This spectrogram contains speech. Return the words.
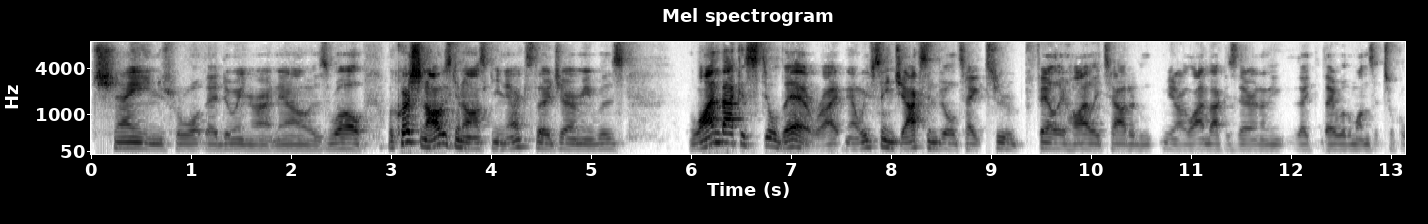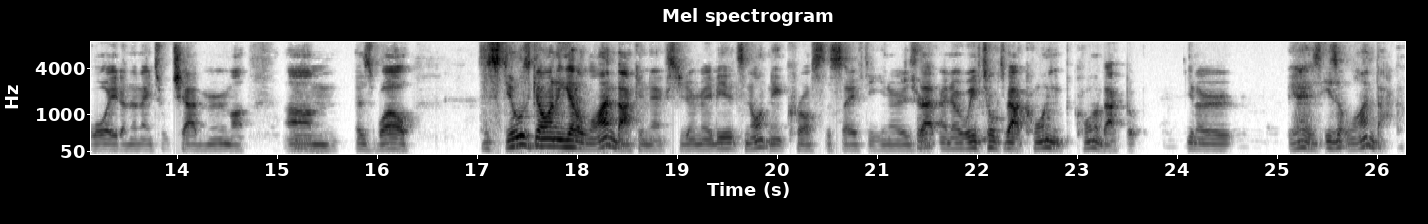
change for what they're doing right now as well. The question I was going to ask you next, though, Jeremy, was linebackers still there, right? Now we've seen Jacksonville take two fairly highly touted, you know, linebackers there, and I think they, they were the ones that took Lloyd, and then they took Chad Muma um, mm. as well. The Steelers going and get a linebacker next. You know, maybe it's not Nick Cross, the safety. You know, is sure. that I know we've talked about corner cornerback, but you know, yeah, is, is it linebacker?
